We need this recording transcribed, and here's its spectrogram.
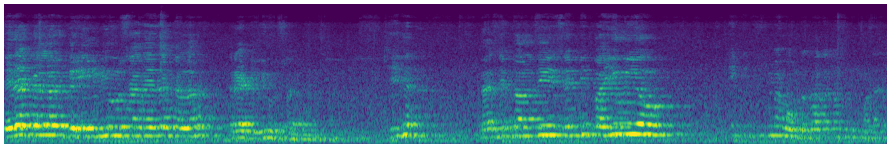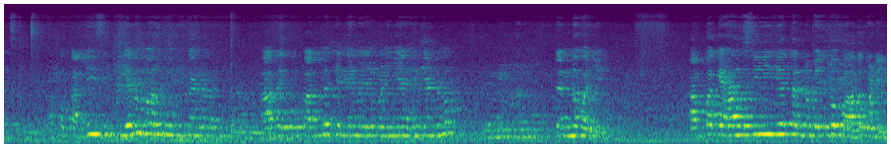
ਇਹਦਾ ਕਲਰ ਗ੍ਰੀਨ ਵੀ ਹੋ ਸਕਦਾ, ਇਹਦਾ ਕਲਰ ਰੈੱਡ ਵੀ ਹੋ ਸਕਦਾ। ਠੀਕ ਹੈ? ਵੈਸੇ ਕੱਲ ਦੀ ਸਿੰਪੀ ਪਾਈ ਹੋਈ ਆ ਮੈਂ ਹੋਰ ਦਿਖਾ ਦਿੰਦਾ ਤੁਹਾਨੂੰ ਮਾੜਾ ਜਿਹਾ। ਆਪਾਂ ਕੱਲ ਹੀ ਸਿੱਖੀ ਹੈ ਨਾ ਮਾਰੂ ਕੋਈ ਕੈਂਡਲ ਆ ਦੇਖੋ ਕੱਲ ਕਿੰਨੇ ਵਜੇ ਬਣੀ ਹੈ ਇਹ ਕੈਂਡਲ 3 ਵਜੇ। ਆਪਾਂ ਕਿਹਾ ਸੀ ਜੇ 3 ਵਜੇ ਤੋਂ ਬਾਅਦ ਬਣੀ।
